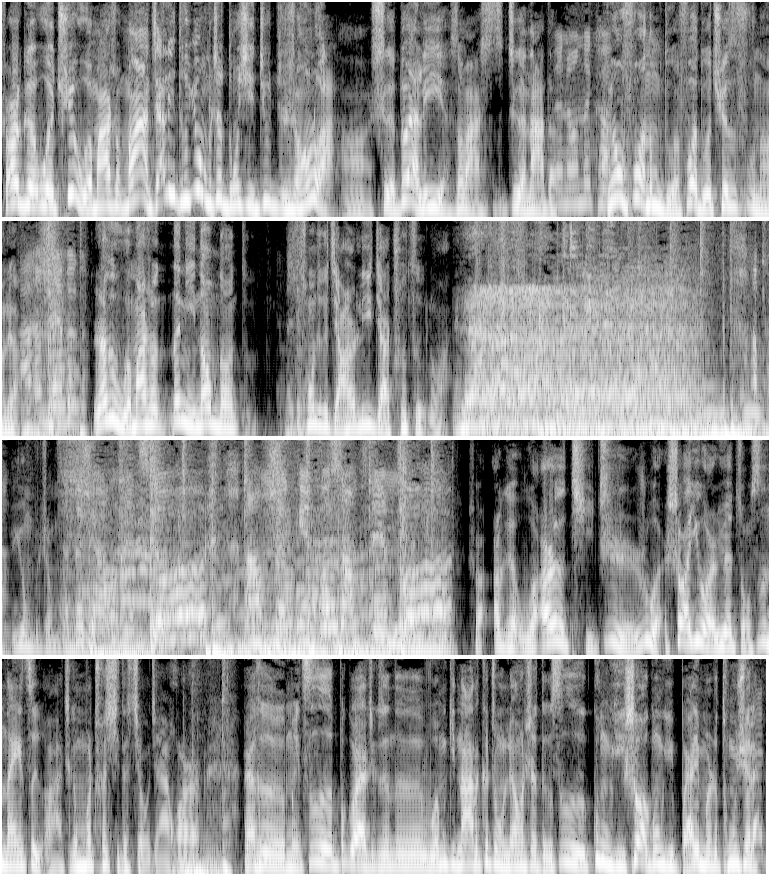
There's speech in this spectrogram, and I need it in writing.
说二哥，我去我妈说，妈家里头用不着东西就扔了啊，舍断离是吧？这那的不用放那么多，放多全是负能量。然后我妈说，那你能不能从这个家上离家出走了吧？用不这么说二哥，我儿子体质弱，上幼儿园总是挨揍啊，这个没出息的小家伙儿。然后每次不管这个那我们给拿的各种粮食都是供给上供给班里面的同学了。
